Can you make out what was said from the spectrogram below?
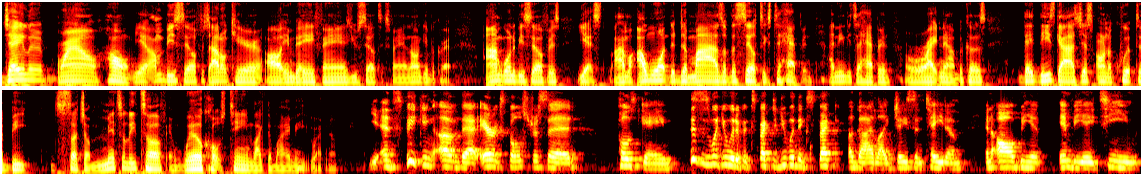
Jaylen Brown home. Yeah, I'm gonna be selfish. I don't care. All NBA fans, you Celtics fans, I don't give a crap. I'm going to be selfish. Yes, I'm, I want the demise of the Celtics to happen. I need it to happen right now because they, these guys just aren't equipped to beat such a mentally tough and well coached team like the Miami Heat right now. Yeah, and speaking of that, Erik Spoelstra said post game, this is what you would have expected. You wouldn't expect a guy like Jayson Tatum, an all NBA team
